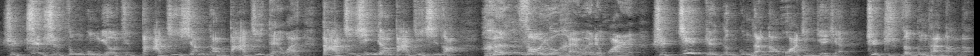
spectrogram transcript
是支持中共要去打击香港、打击台湾、打击新疆、打击西藏，很少有海外的华人是坚决跟共产党划清界限去指责共产党的。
